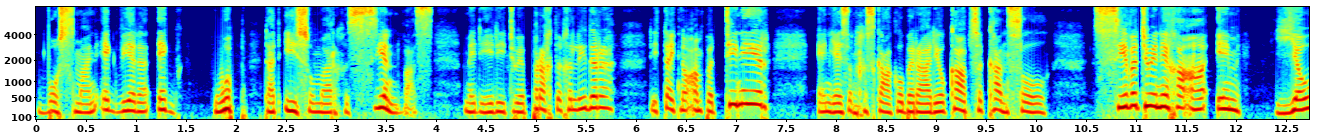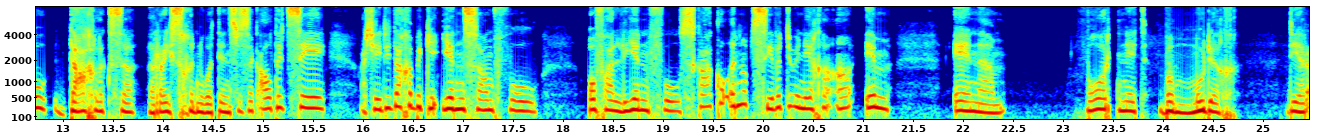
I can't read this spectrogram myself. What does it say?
Bosman. Ek weet ek hoop dat u sommer geseën was met hierdie twee pragtige liedere. Die tyd nou amper 10uur en jy's ingeskakel by Radio Kaapse Kansel 729 AM jou daglikse reisgenoot en soos ek altyd sê, as jy die dag 'n bietjie eensaam voel of alleen voel, skakel in op 729 AM en um, word net bemoedig deur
